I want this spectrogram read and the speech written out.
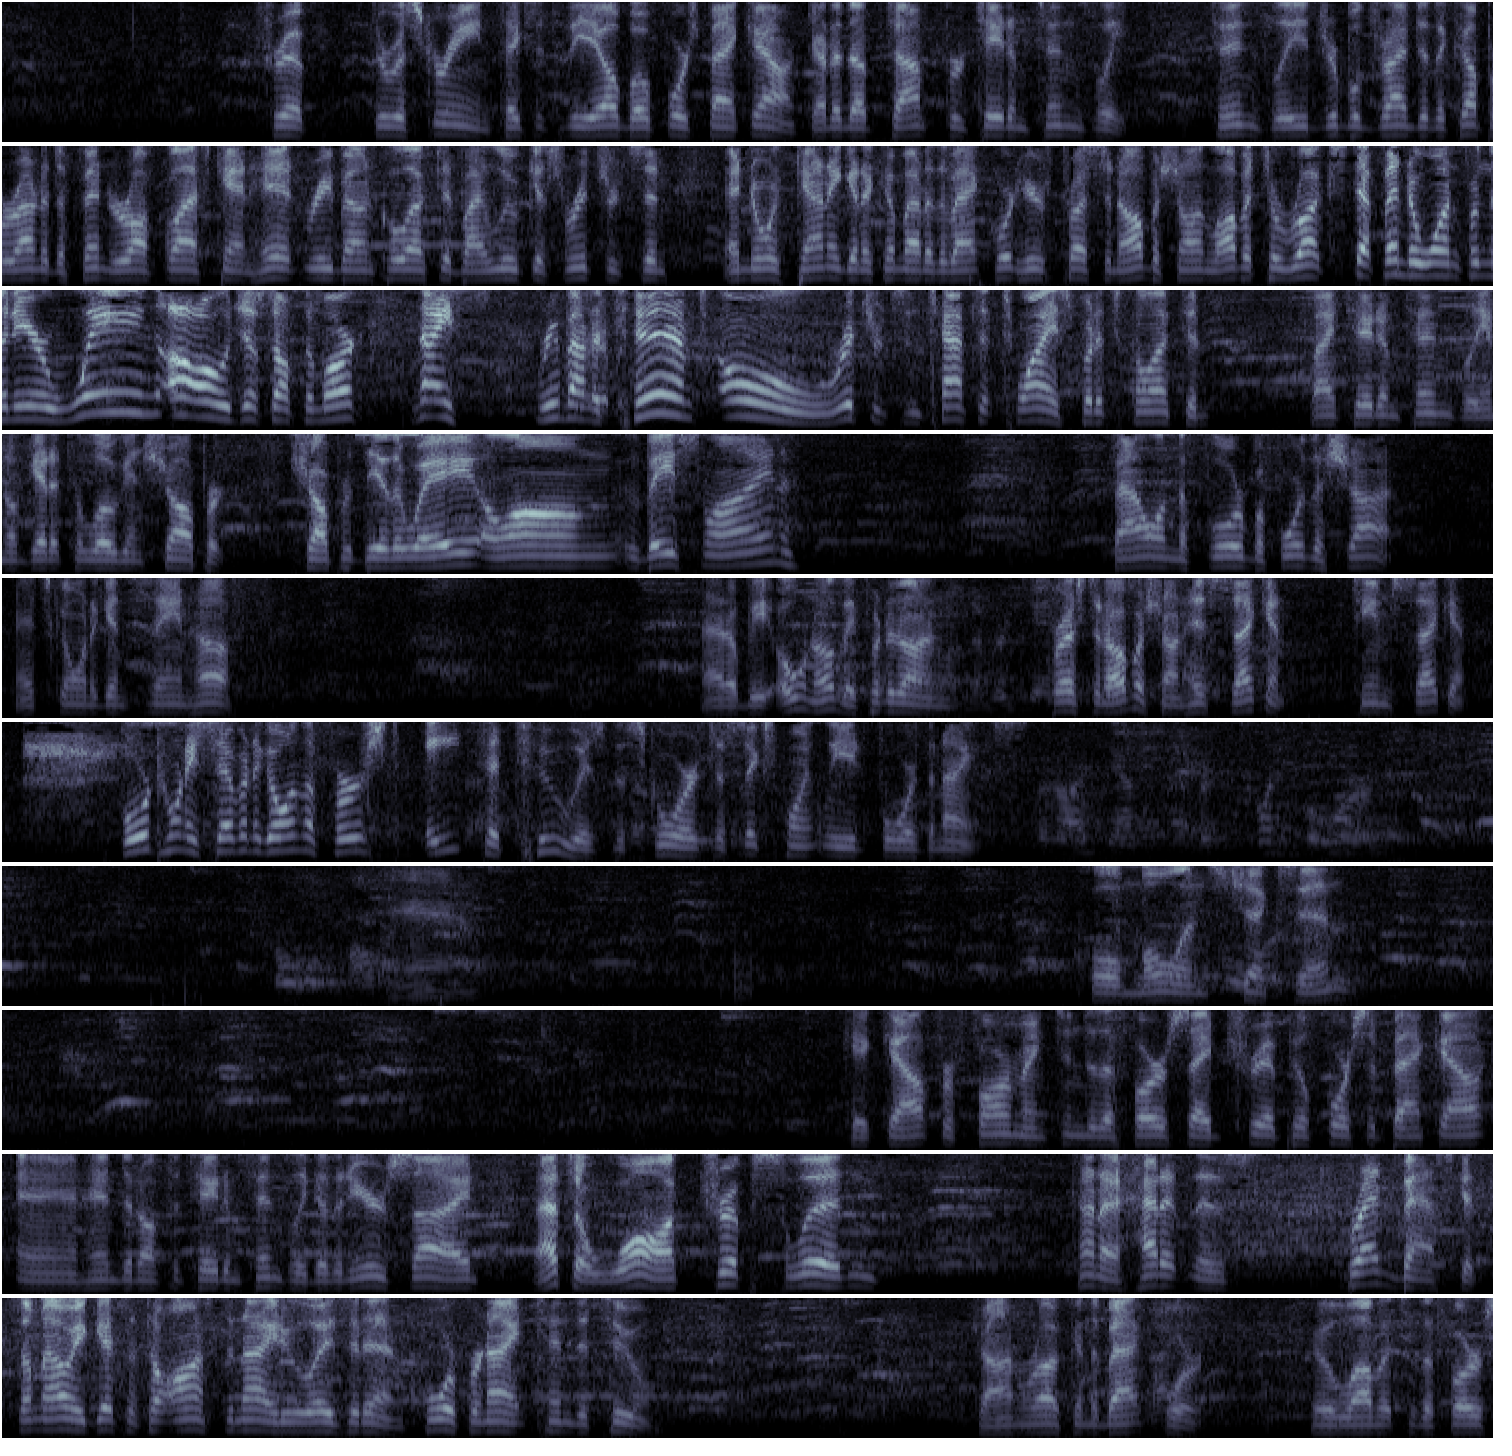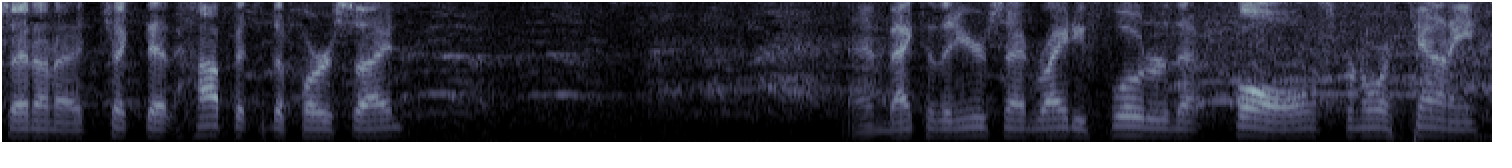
Tripp through a screen, takes it to the elbow, forced back out. Got it up top for Tatum Tinsley. Tinsley dribble drive to the cup around a defender off glass can't hit. Rebound collected by Lucas Richardson. And North County going to come out of the backcourt. Here's Preston Aubuchon. Lob it to Ruck. Step into one from the near wing. Oh, just off the mark. Nice rebound attempt. Oh, Richardson tapped it twice, but it's collected by Tatum Tinsley. And he'll get it to Logan Schaupert. Schaupert the other way along the baseline. Foul on the floor before the shot. It's going against Zane Huff. That'll be, oh no, they put it on Preston Aubuchon, his second, team's second. 4.27 to go in the first. 8 to 2 is the score. It's a six point lead for the Knights. Cole Mullins checks in. Kick out for Farmington to the far side Tripp. He'll force it back out and hand it off to Tatum Tinsley to the near side. That's a walk. Tripp slid and kind of had it in his bread basket. Somehow he gets it to Austin Knight, who lays it in. Four for Knight, 10 to 2. John Ruck in the backcourt. He'll lob it to the far side on a check that hop it to the far side. And back to the near side righty floater that falls for North County.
